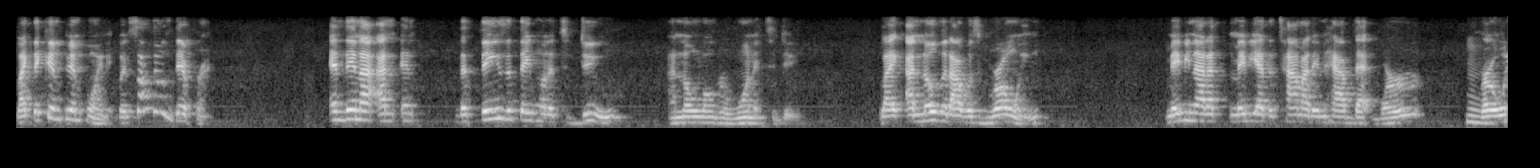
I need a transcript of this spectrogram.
Like they couldn't pinpoint it, but something was different. And then I, I and the things that they wanted to do, I no longer wanted to do. Like I know that I was growing, maybe not at maybe at the time I didn't have that word mm-hmm. growing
